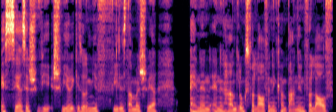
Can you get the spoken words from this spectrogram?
es sehr, sehr schwierig ist oder mir fiel es damals schwer, einen, einen Handlungsverlauf, einen Kampagnenverlauf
